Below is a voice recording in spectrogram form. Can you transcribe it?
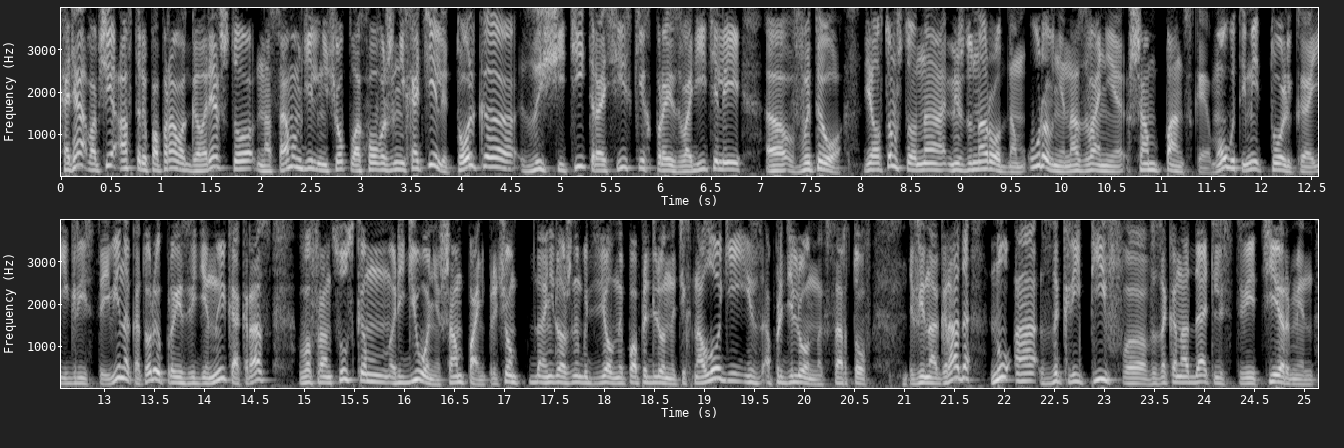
Хотя, вообще, авторы поправок говорят, что на самом деле ничего плохого же не хотели, только защитить российских производителей э, ВТО. Дело в том, что на международном уровне название шампанское могут иметь только игристые вина, которые произведены как раз во французском регионе Шампань. Причем они должны быть сделаны по определенной технологии из определенных сортов винограда. Ну а закрепив э, в законодательстве термин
